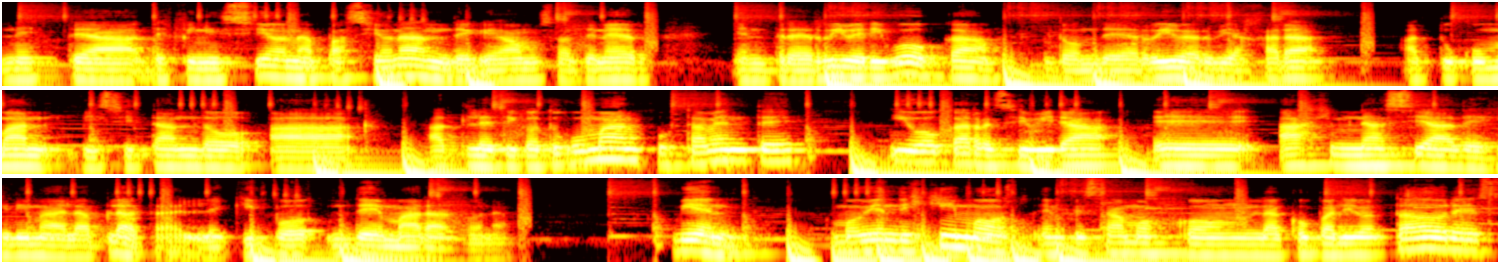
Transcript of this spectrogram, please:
en esta definición apasionante que vamos a tener entre River y Boca, donde River viajará a Tucumán visitando a Atlético Tucumán justamente y Boca recibirá eh, a Gimnasia de Esgrima de la Plata, el equipo de Maradona. Bien, como bien dijimos, empezamos con la Copa Libertadores,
